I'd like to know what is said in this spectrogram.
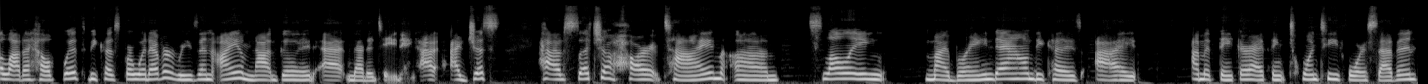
a lot of help with because for whatever reason, I am not good at meditating. I, I just have such a hard time um, slowing my brain down because I I'm a thinker. I think 24 7.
